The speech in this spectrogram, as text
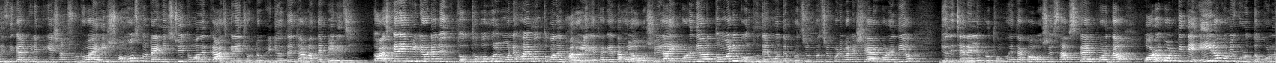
ফিজিক্যাল ভেরিফিকেশন শুরু হয়, এই সমস্তটাই নিশ্চয়ই তোমাদেরকে আজকের এই ছোট্ট ভিডিওতে জানাতে পেরেছি। তো আজকের এই ভিডিওটা যদি তথ্যবহুল মনে হয় এবং তোমাদের ভালো লেগে থাকে তাহলে অবশ্যই লাইক করে দিও আর তোমারই বন্ধুদের মধ্যে প্রচুর প্রচুর পরিমাণে শেয়ার করে দিও। যদি চ্যানেলে প্রথম হয়ে থাকো, অবশ্যই সাবস্ক্রাইব করে দাও। পরবর্তীতে এই রকমই গুরুত্বপূর্ণ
